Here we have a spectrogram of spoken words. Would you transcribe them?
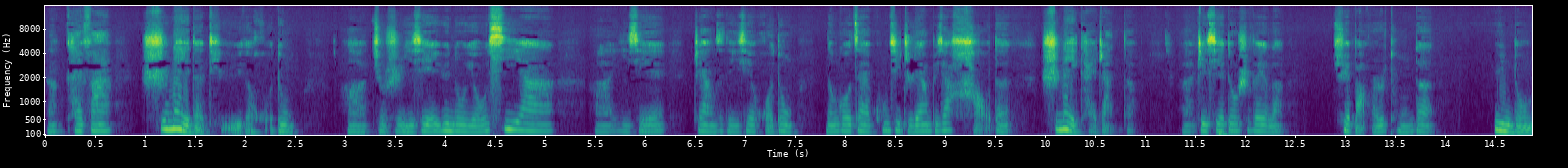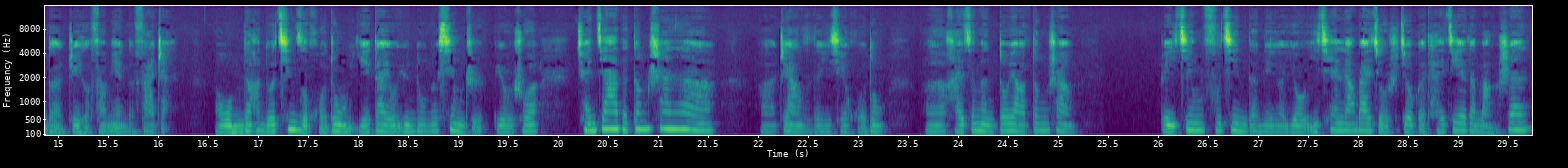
啊开发室内的体育的活动，啊，就是一些运动游戏呀，啊，一些这样子的一些活动，能够在空气质量比较好的室内开展的，啊，这些都是为了。确保儿童的运动的这个方面的发展啊，我们的很多亲子活动也带有运动的性质，比如说全家的登山啊啊这样子的一些活动，呃，孩子们都要登上北京附近的那个有一千两百九十九个台阶的莽山，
